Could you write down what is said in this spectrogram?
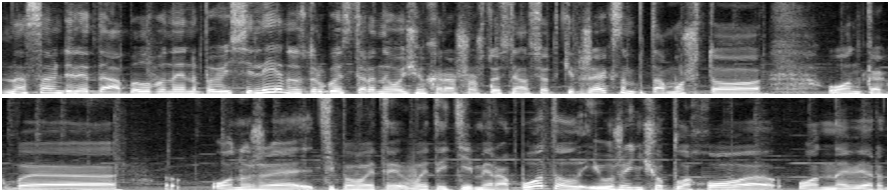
на самом деле, да, было бы, наверное, повеселее, но, с другой стороны, очень хорошо, что снял все-таки Джексон, потому что он, как бы, он уже, типа, в этой, в этой теме работал, и уже ничего плохого он, наверное,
